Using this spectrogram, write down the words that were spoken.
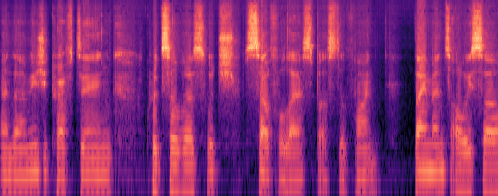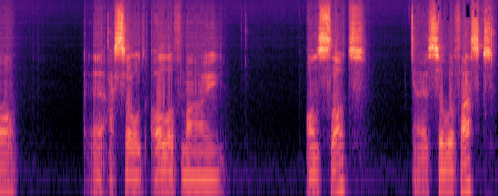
And I'm usually crafting quicksilvers, which sell for less, but still fine. Diamonds always sell. Uh, I sold all of my onslaught uh, silver flasks.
